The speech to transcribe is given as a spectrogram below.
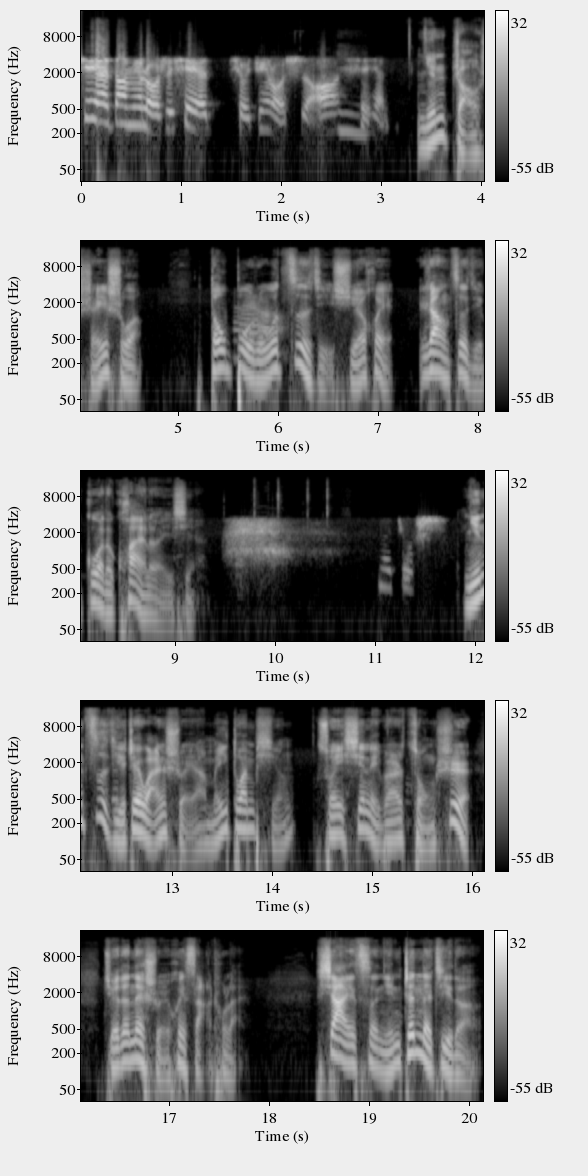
谢谢张明老师，谢谢小军老师啊，谢谢。您找谁说，都不如自己学会让自己过得快乐一些。那就是您自己这碗水啊没端平，所以心里边总是觉得那水会洒出来。下一次您真的记得，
